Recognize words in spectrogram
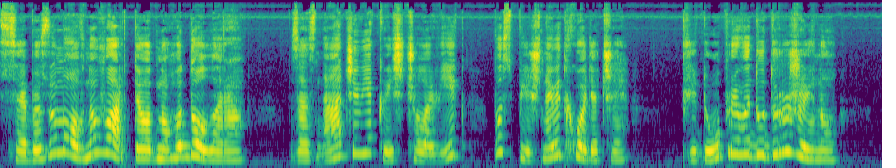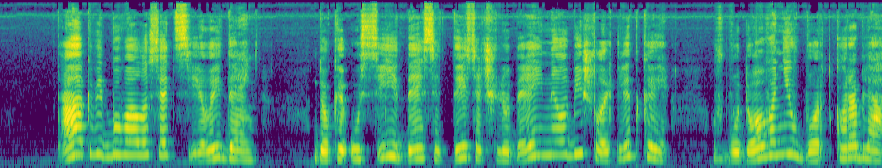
Це безумовно варте одного долара, зазначив якийсь чоловік, поспішно відходячи. Піду приведу дружину. Так відбувалося цілий день, доки усі 10 тисяч людей не обійшли клітки, вбудовані в борт корабля.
